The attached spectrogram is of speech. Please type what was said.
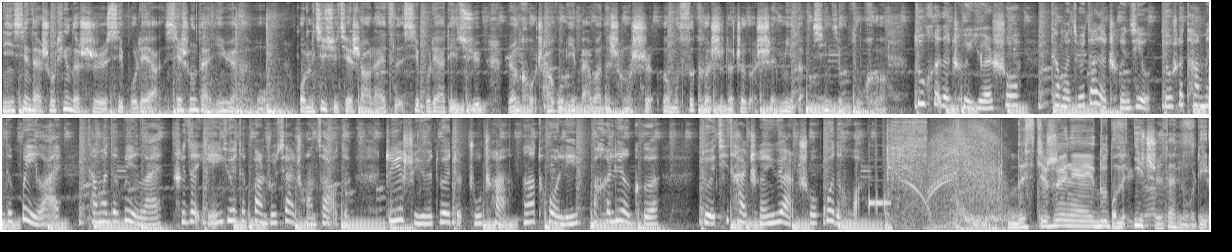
您现在收听的是西伯利亚新生代音乐栏目，我们继续介绍来自西伯利亚地区、人口超过一百万的城市鄂木斯克市的这个神秘的心境组合。组合的成员说，他们最大的成就就是他们的未来，他们的未来是在音乐的帮助下创造的。这也是乐队的主唱阿托里·巴赫列克对其他成员说过的话。我们一直在努力，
